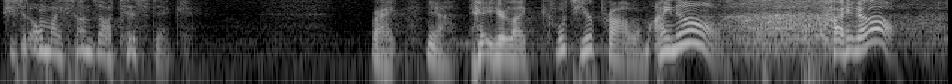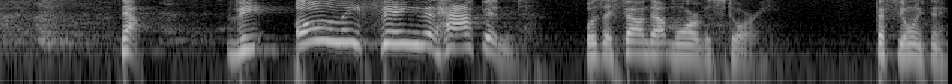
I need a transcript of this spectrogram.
She said, Oh, my son's autistic. Right, yeah. You're like, What's your problem? I know. I know. Now, the only thing that happened was I found out more of his story. That's the only thing.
